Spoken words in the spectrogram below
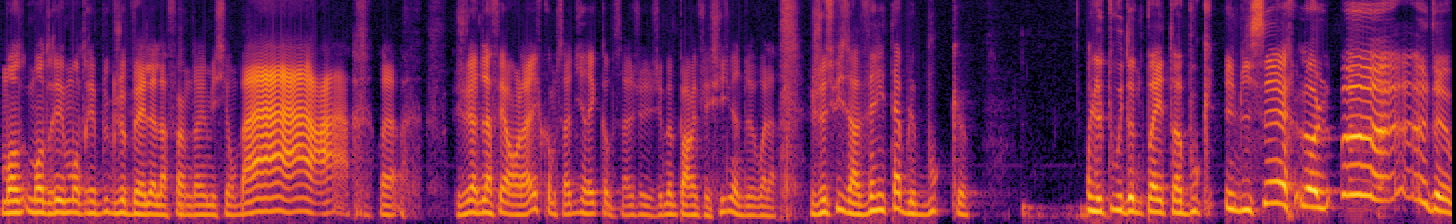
m'endrez plus que je belle à la fin de l'émission. Bah, voilà. Je viens de la faire en live comme ça, direct comme ça. J'ai même pas réfléchi. je viens de voilà. Je suis un véritable bouc. Le tout est de ne pas être un bouc émissaire. Lol. Euh,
